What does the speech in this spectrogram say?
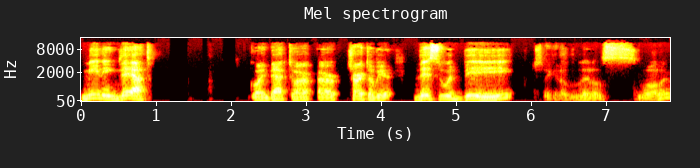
meaning that going back to our, our chart over here, this would be just make it a little smaller.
